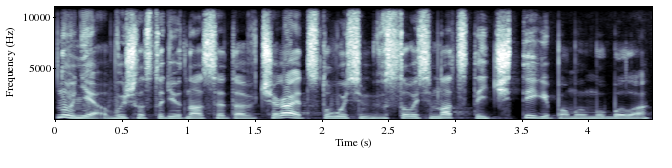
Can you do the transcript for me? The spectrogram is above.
Ну, не, вышла 119 это вчера, это 108, 118 4, по-моему, была.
